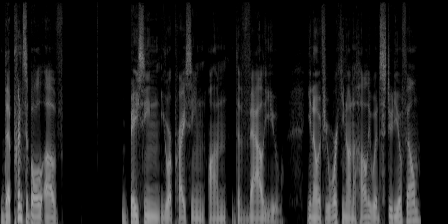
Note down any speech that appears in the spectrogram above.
the principle of basing your pricing on the value, you know, if you're working on a Hollywood studio film,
